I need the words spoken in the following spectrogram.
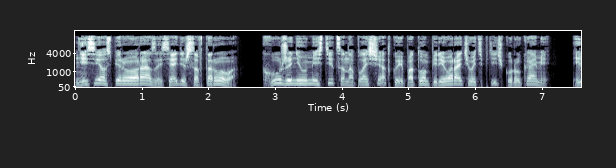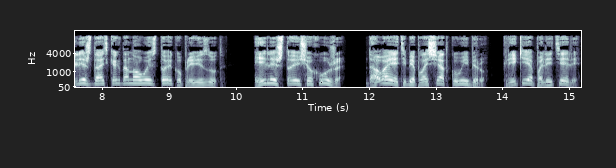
Не сел с первого раза, сядешь со второго. Хуже не уместиться на площадку и потом переворачивать птичку руками или ждать, когда новую стойку привезут. Или, что еще хуже, давай я тебе площадку выберу. К реке полетели.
